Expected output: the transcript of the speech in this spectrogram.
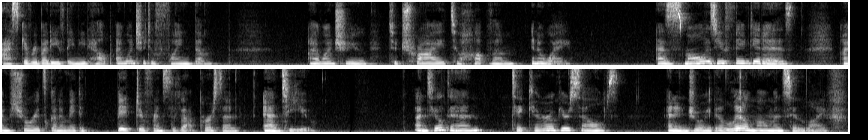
ask everybody if they need help. I want you to find them. I want you to try to help them in a way. As small as you think it is, I'm sure it's going to make a big difference to that person and to you. Until then, take care of yourselves and enjoy the little moments in life.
